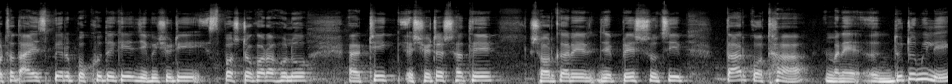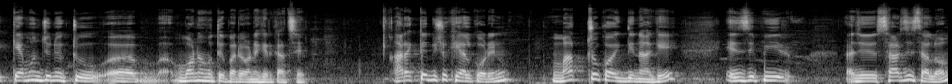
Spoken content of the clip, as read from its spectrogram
অর্থাৎ আইএসপির পক্ষ থেকে যে বিষয়টি স্পষ্ট করা হলো ঠিক সেটার সাথে সরকারের যে প্রেস সচিব, তার কথা মানে দুটো মিলে কেমন যেন একটু মনে হতে পারে অনেকের কাছে। আরেকটা বিষয় খেয়াল করেন, মাত্র কয়েকদিন আগে এনসিপির যে সার্জিস আলম,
